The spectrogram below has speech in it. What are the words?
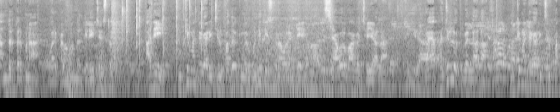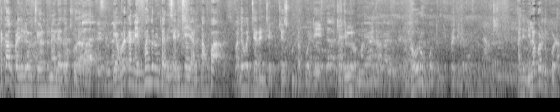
అందరి తరఫున వారికి అభినందనలు తెలియజేస్తూ అది ముఖ్యమంత్రి గారు ఇచ్చిన పదవికి మీరు ఉన్ని తీసుకురావాలంటే సేవలు బాగా చేయాలా? ప్రయా ప్రజల్లోకి వెళ్ళాలా? ముఖ్యమంత్రి గారు ఇచ్చిన పథకాలు ప్రజల్లోకి చేరుతున్నాయో లేదో చూడాలా? ఎవరికైనా ఇబ్బందులు ఉంటే అది సరిచేయాలి తప్ప పదవి వచ్చారని చెప్పి చేసుకుంటూ పోతే ప్రజల్లో మన మీద గౌరవం పోతుంది ప్రజలు అది నిలబడదు కూడా.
